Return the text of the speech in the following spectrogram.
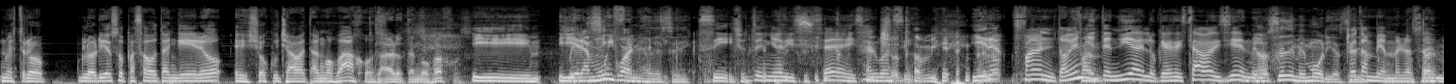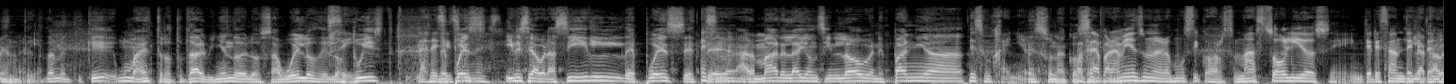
nuestro glorioso pasado tanguero, eh, yo escuchaba tangos bajos. Claro, tangos bajos. Y, y era muy 25 años de fanática. ese disco. Sí, yo tenía 16, algo Yo así. también, Y era fan, todavía fan. ni entendía de lo que estaba diciendo. Me lo sé de memoria. Yo también me lo sé de Totalmente, memoria. totalmente. Que un maestro total, viniendo de los abuelos, de los Sí, twists. las Después decisiones. irse a Brasil, después este, Es un- armar Lions in Love en España. Es un genio. Es una cosa O sea, para mí es uno de los músicos más sólidos e interesantes Y la que tenemos.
